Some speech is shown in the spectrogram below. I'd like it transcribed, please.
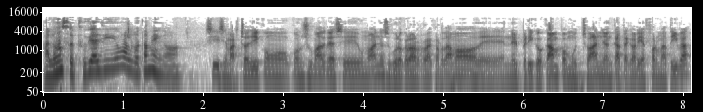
Alonso, ¿estudia allí o algo también? O? Sí, se marchó allí con, con, su madre hace unos años, seguro que lo recordamos de, en el Perico Campo, muchos años en categoría formativa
